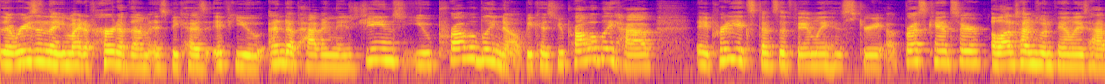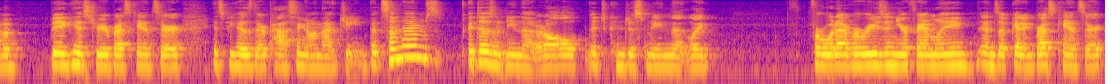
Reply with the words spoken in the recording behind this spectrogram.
the reason that you might have heard of them is because if you end up having these genes, you probably know because you probably have a pretty extensive family history of breast cancer. A lot of times when families have a big history of breast cancer, it's because they're passing on that gene. But sometimes it doesn't mean that at all. It can just mean that like for whatever reason your family ends up getting breast cancer.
